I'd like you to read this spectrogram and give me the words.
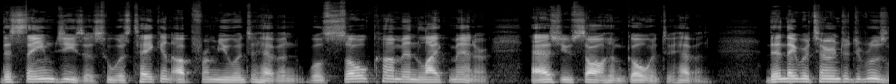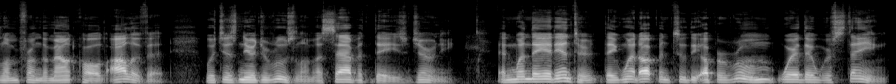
This same Jesus, who was taken up from you into heaven, will so come in like manner as you saw him go into heaven. Then they returned to Jerusalem from the mount called Olivet which is near Jerusalem, a Sabbath day's journey. And when they had entered, they went up into the upper room where they were staying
